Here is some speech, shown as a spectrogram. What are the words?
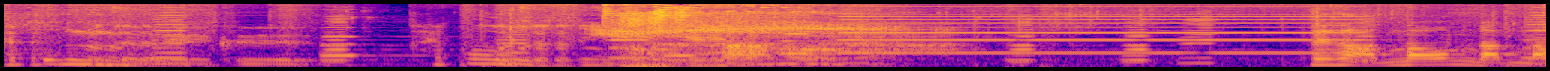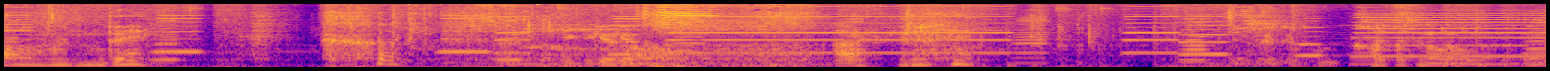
해 뽑는데 왜그 해 뽑으셔 쓰니까 대사 안 나오냐? 그래서 안 나오면 난 나오는데 늦게 나와. 아 그래? 그래도 같이 나오는데?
